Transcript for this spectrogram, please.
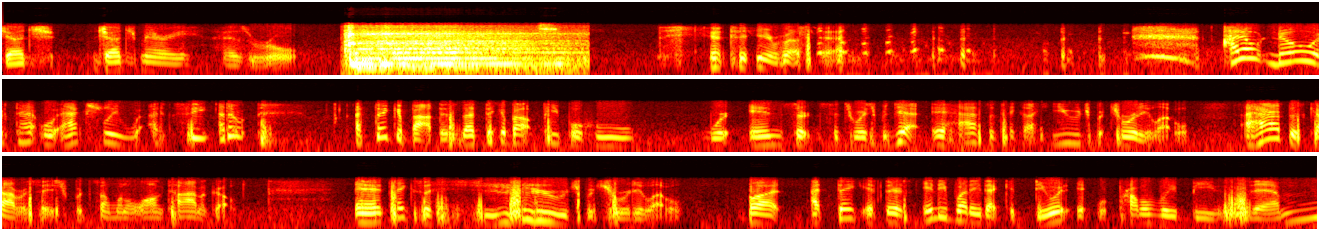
Judge Judge Mary has ruled. Good to hear about that. I don't know if that will actually see. I don't. I think about this. and I think about people who were in certain situations, but yeah, it has to take a huge maturity level. I had this conversation with someone a long time ago, and it takes a huge maturity level. But I think if there's anybody that could do it, it would probably be them,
